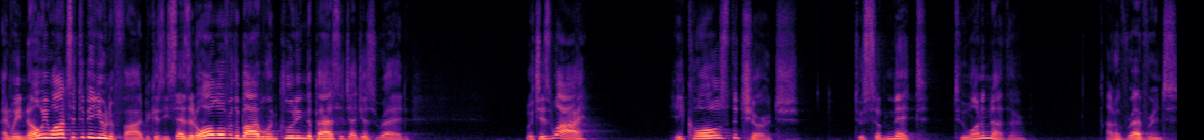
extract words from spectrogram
And we know he wants it to be unified because he says it all over the Bible, including the passage I just read, which is why he calls the church to submit to one another out of reverence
